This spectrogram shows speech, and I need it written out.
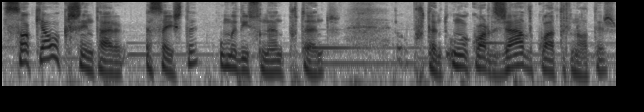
Só que ao acrescentar a sexta, uma dissonante, portanto, portanto, um acorde já de quatro notas,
